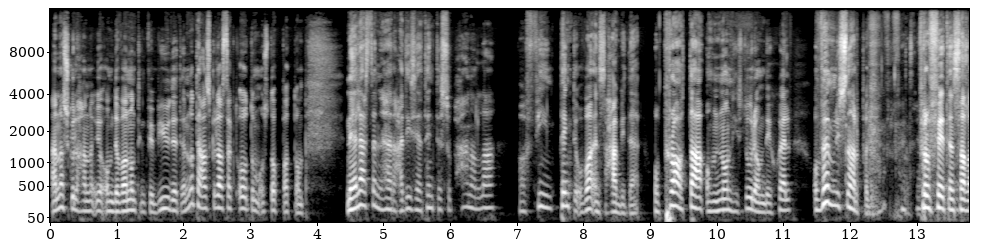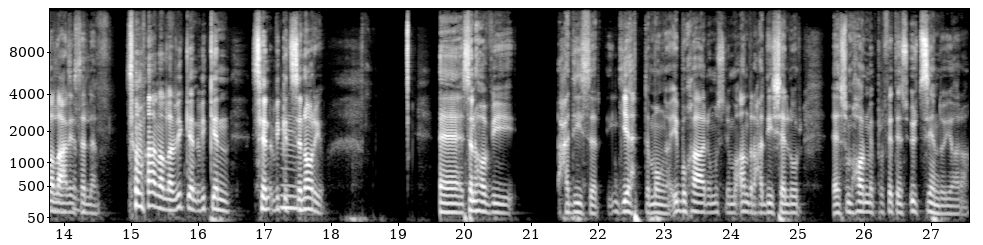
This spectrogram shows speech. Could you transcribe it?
Annars skulle han, om det var någonting förbjudet eller någonting, han skulle ha sagt åt dem och stoppat dem. När jag läste den här hadisen, jag tänkte subhanallah, vad fint. Tänk dig att vara en sahabi där och prata om någon historia om dig själv. Och vem lyssnar på dig? Profet. Profeten sallallahu alaihi wasallam. Subhanallah, vilken, vilken, scen- vilket Mm. scenario. Eh, sen har vi hadiser, jättemånga, i Bukhari, Muslim och andra hadiskällor som har med profetens utseende att göra.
